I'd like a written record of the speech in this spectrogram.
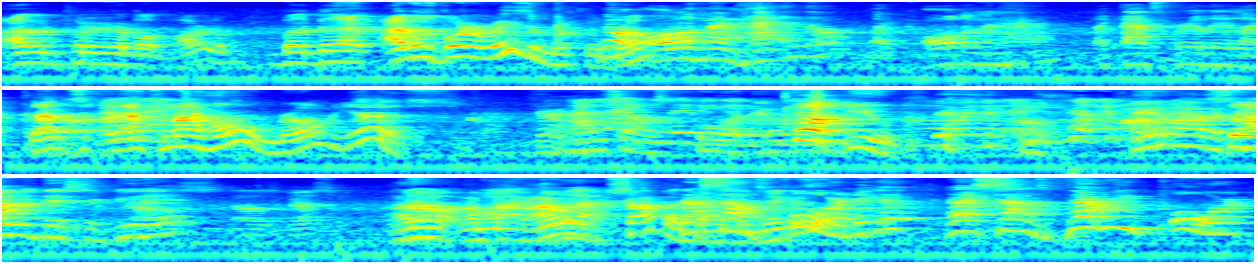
I would put it above Harlem, but that, I was born and raised in Brooklyn, No, bro. all of Manhattan though, like all of Manhattan, like that's really like the That's borough. that's my home, bro. Yes. Your I like sounds living poor. in They don't- Queens Fuck you. more than any other. They don't have a So- diamond district, do That they? was, that was aggressive. I don't. No, I'm, alright, I don't relax. shop at That that, sounds nigga. poor, nigga. That sounds very poor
